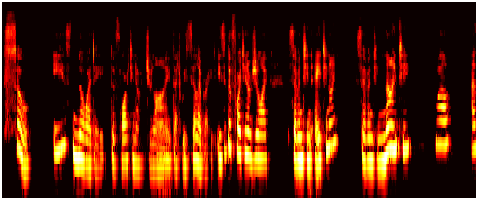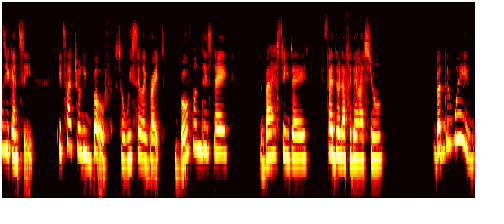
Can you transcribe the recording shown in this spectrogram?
So, is Noa Day the 14th of July that we celebrate? Is it the 14th of July 1789? 1790? Well, as you can see, it's actually both. So we celebrate both on this day, the Bastille Day, Fête de la Fédération. But the way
